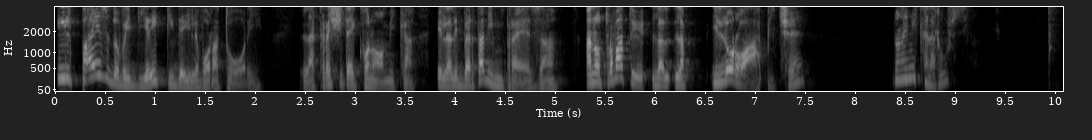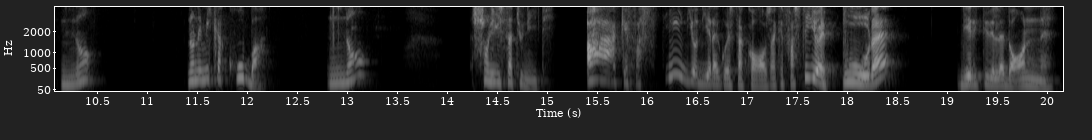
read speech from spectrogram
Il paese dove i diritti dei lavoratori, la crescita economica e la libertà di impresa hanno trovato il, la, la, il loro apice non è mica la Russia. No. Non è mica Cuba. No. Sono gli Stati Uniti. Ah, che fastidio dire questa cosa, che fastidio. Eppure, diritti delle donne,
